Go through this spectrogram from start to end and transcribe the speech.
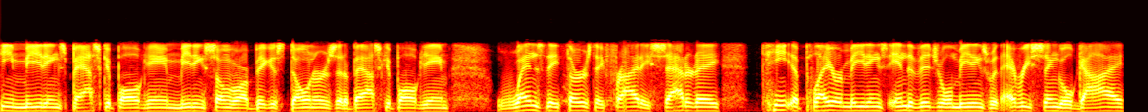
team meetings, basketball game, meeting some of our biggest donors at a basketball game. Wednesday, Thursday, Friday, Saturday, team, uh, player meetings, individual meetings with every single guy.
